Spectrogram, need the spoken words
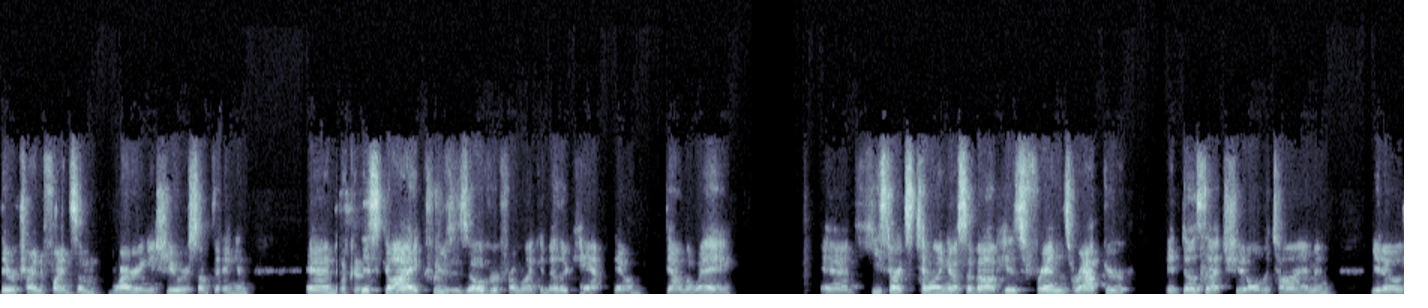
they were trying to find some wiring issue or something, and and okay. this guy cruises over from like another camp down down the way, and he starts telling us about his friend's Raptor. It does that shit all the time, and you know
